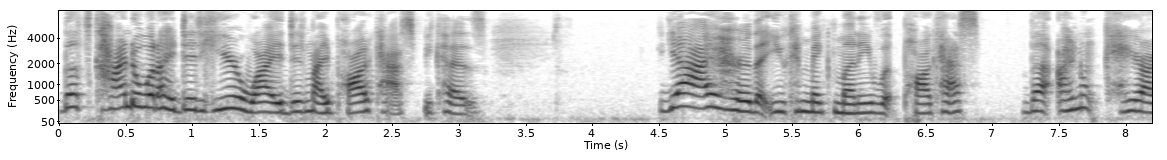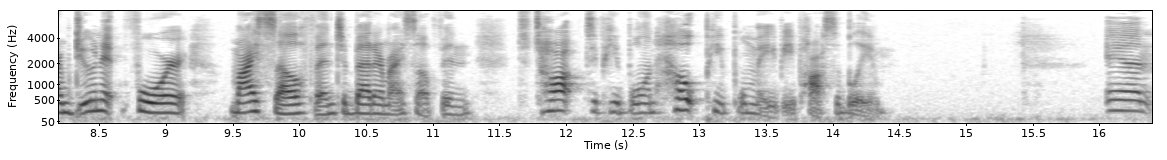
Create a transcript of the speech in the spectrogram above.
that's kind of what I did here, why I did my podcast, because yeah, I heard that you can make money with podcasts, but I don't care. I'm doing it for myself and to better myself and to talk to people and help people, maybe, possibly. And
